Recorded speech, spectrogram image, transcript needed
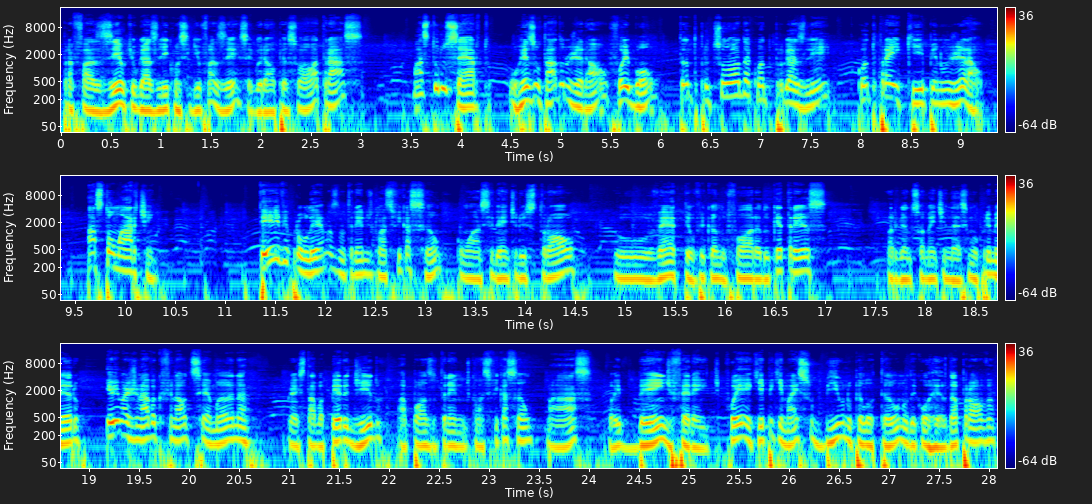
para fazer o que o Gasly conseguiu fazer, segurar o pessoal atrás. Mas tudo certo. O resultado no geral foi bom, tanto para o Tsunoda quanto para o Gasly, quanto para a equipe no geral. Aston Martin teve problemas no treino de classificação, com o acidente do Stroll, o Vettel ficando fora do Q3, largando somente em 11. Eu imaginava que o final de semana já estava perdido após o treino de classificação, mas foi bem diferente. Foi a equipe que mais subiu no pelotão no decorrer da prova,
